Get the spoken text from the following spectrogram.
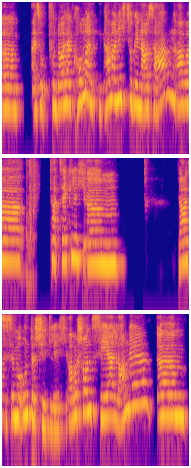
Ähm, also von daher kann man, kann man nicht so genau sagen, aber tatsächlich ähm, ja, es ist immer unterschiedlich, aber schon sehr lange, ähm,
